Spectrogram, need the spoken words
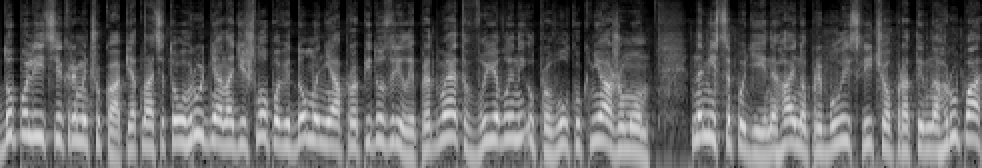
До поліції Кременчука 15 грудня надійшло повідомлення про підозрілий предмет, виявлений у провулку княжому. На місце події негайно прибули слідчо-оперативна група,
